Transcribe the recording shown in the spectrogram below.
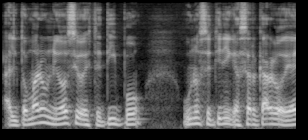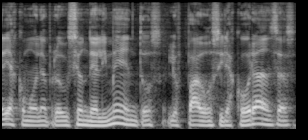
al tomar un negocio de este tipo, uno se tiene que hacer cargo de áreas como la producción de alimentos, los pagos y las cobranzas,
